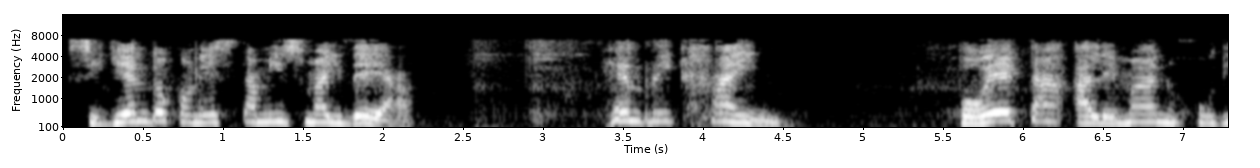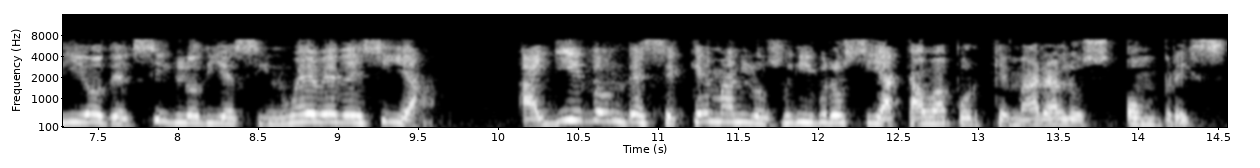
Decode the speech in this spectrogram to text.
siguiendo con esta misma idea, Henrik Heine, poeta alemán judío del siglo XIX, decía, allí donde se queman los libros se acaba por quemar a los hombres.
